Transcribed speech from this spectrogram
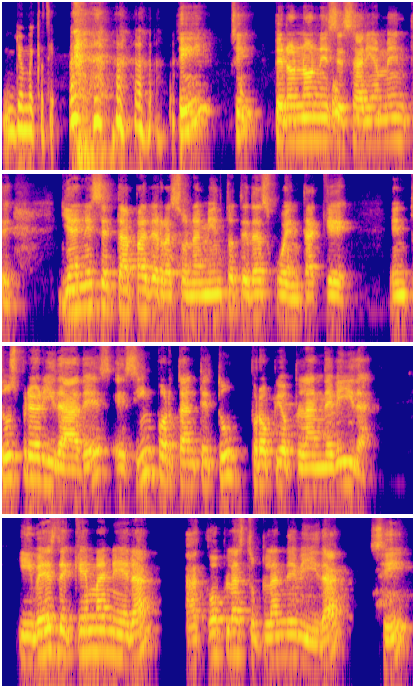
yo me casé. Sí, sí, pero no necesariamente. Ya en esa etapa de razonamiento te das cuenta que en tus prioridades es importante tu propio plan de vida y ves de qué manera acoplas tu plan de vida, ¿sí?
